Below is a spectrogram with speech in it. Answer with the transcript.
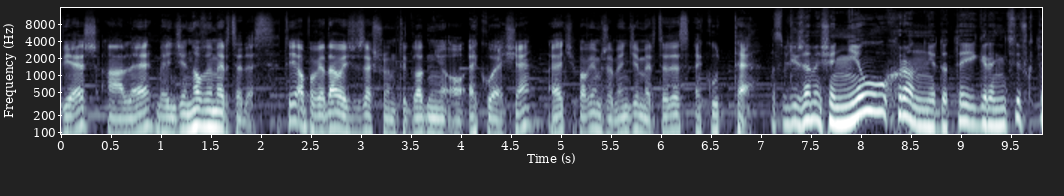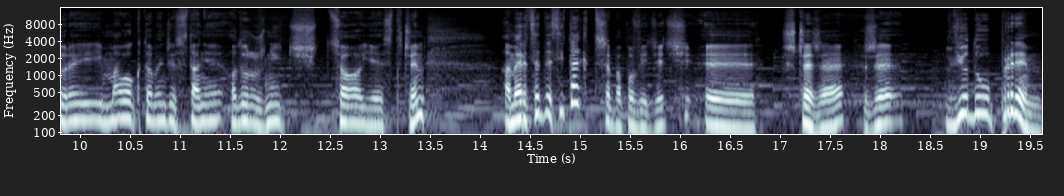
wiesz, ale będzie nowy Mercedes. Ty opowiadałeś w zeszłym tygodniu o EQS-ie, a ja ci powiem, że będzie Mercedes EQT. Zbliżamy się nieuchronnie do tej granicy, w której mało kto będzie w stanie odróżnić, co jest czym. A Mercedes i tak trzeba powiedzieć yy, szczerze, że wiódł prym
